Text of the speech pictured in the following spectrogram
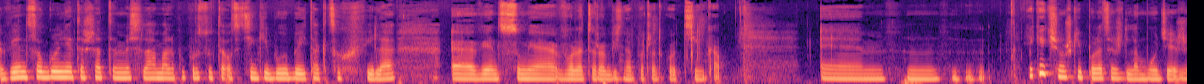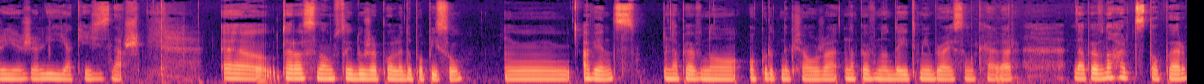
więc ogólnie też nad tym myślałam, ale po prostu te odcinki byłyby i tak co chwilę, e, więc w sumie wolę to robić na początku odcinka. Um. Jakie książki polecasz dla młodzieży, jeżeli jakieś znasz? E, teraz mam tutaj duże pole do popisu, um, a więc na pewno Okrutny Książę, na pewno Date Me Bryson Keller, na pewno Heartstopper,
